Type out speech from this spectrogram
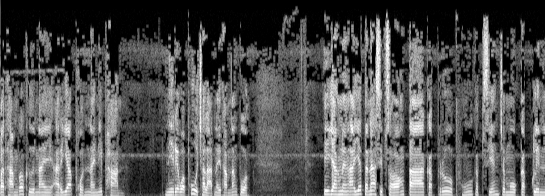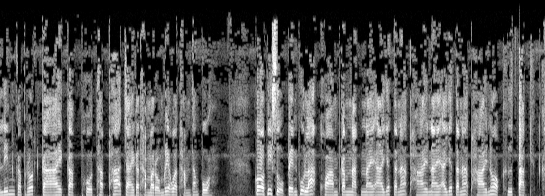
ประธรรมก็คือในอริยผลในนิพพาน นี่เรียกว่าผู้ฉลาดในธรรมทั้งปวง อีกอย่างหนึ่งอายตนะสิบสองตากับรูปหูกับเสียงจมูกกับกลิ่นลิ้น กับรสกาย กับโพธพะใจกับธรรมารมเรียกว่าธรรมทั้งปวง ก็พิสุเป็นผู้ละความกำหนัดในอายตนะภายในอายตนะภายนอกคือตัดข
